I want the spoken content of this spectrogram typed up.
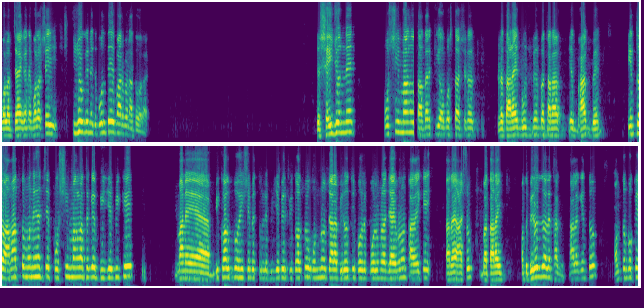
বলার জায়গা নেই। বলার সেই সুযোগই নেই বলতেই পারবে না তো ওরা। সেই জন্যে পশ্চিমবাংলা তাদের কি অবস্থা সেটা সেটা তারাই বুঝবেন বা তারা ভাববেন। কিন্তু আমার তো মনে হচ্ছে পশ্চিমবাংলা থেকে বিজেপিকে মানে বিকল্প হিসেবে তুলে, বিজেপির বিকল্প, অন্য যারা বিরোধী বলে, বলুন না যাই বলুন, তাদেরকে তারা আসুক বা তারাই বিরোধী দলে থাকুক। তাহলে কিন্তু অন্তপক্ষে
